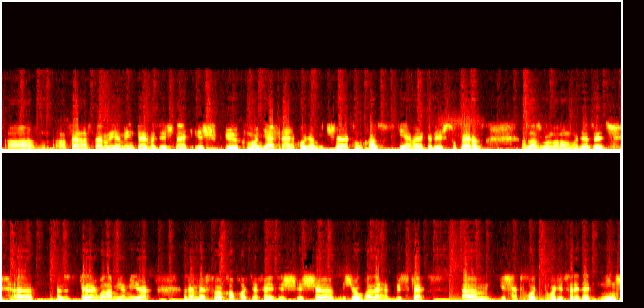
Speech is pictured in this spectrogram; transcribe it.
a, a felhasználó élménytervezésnek, és ők mondják ránk, hogy amit csináltunk, az kiemelkedő és szuper, az, az azt gondolom, hogy ez egy eh, ez tényleg valami, amire az ember fölkaphatja a fejét, és, és, és joggal lehet büszke. Um, és hát hogy, hogy jutsz el ide? Nincs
